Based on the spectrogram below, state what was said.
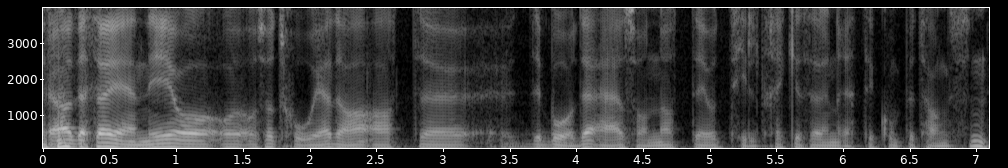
Øystein? Ja, dette er jeg enig i, og, og, og, så tror jeg da at uh, det både er sånn at det å tiltrekke seg den rette kompetansen,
